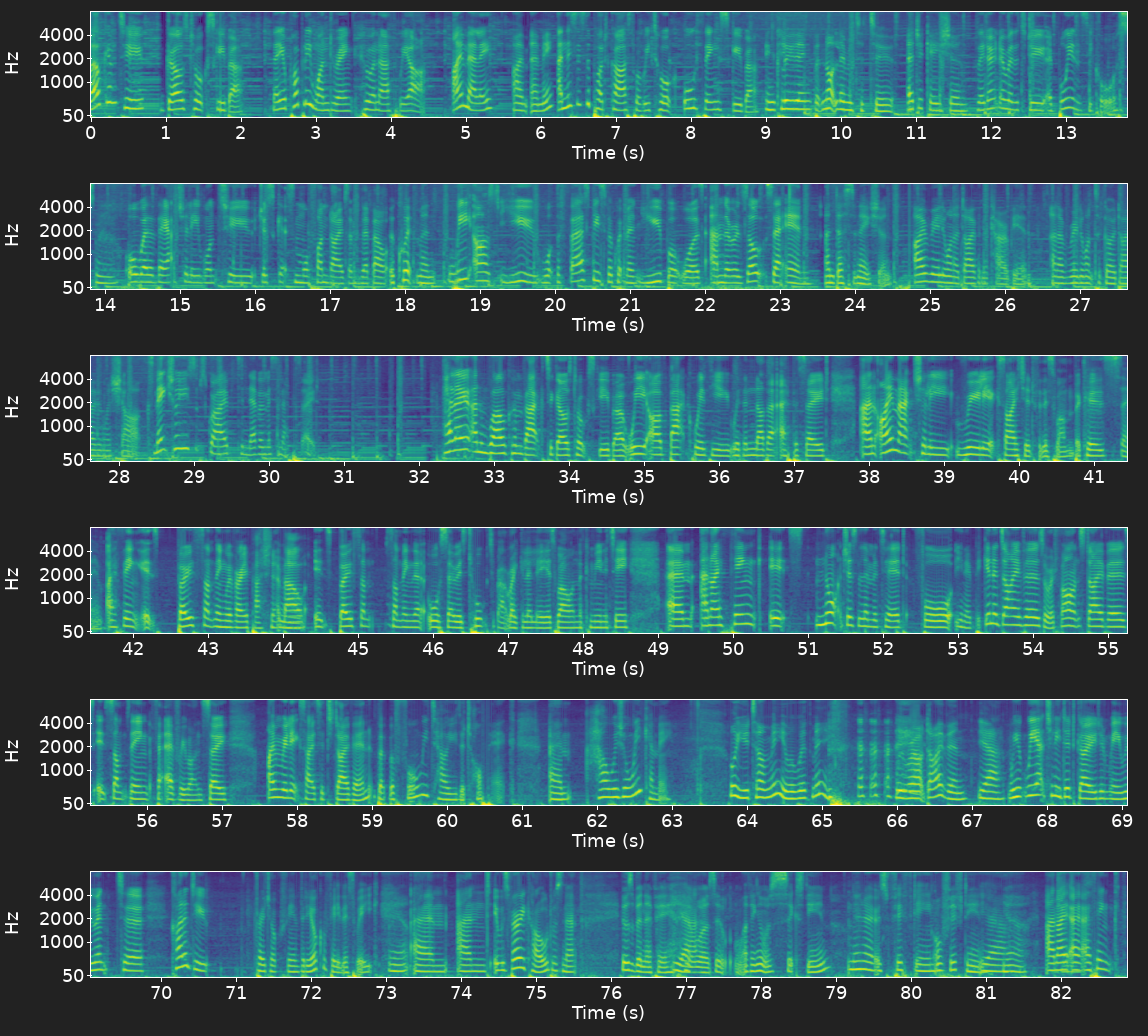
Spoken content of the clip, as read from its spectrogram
Welcome to Girls Talk Scuba. Now, you're probably wondering who on earth we are. I'm Ellie, I'm Emmy, and this is the podcast where we talk all things scuba. including but not limited to education. They don't know whether to do a buoyancy course mm. or whether they actually want to just get some more fun dives under their belt. Equipment. We asked you what the first piece of equipment you bought was, and the results are in. and destination. I really want to dive in the Caribbean and I really want to go diving with sharks. Make sure you subscribe to never miss an episode. Hello and welcome back to Girls Talk Scuba. We are back with you with another episode, and I'm actually really excited for this one because Same. I think it's both something we're very passionate Mm. about. It's both some, something that also is talked about regularly as well in the community, um, and I think it's not just limited for you know beginner divers or advanced divers. It's something for everyone. So I'm really excited to dive in. But before we tell you the topic, um, how was your week, Emmy? Well, you tell me, you were with me. we were out diving. Yeah, we we actually did go, didn't we? We went to kind of do photography and videography this week. Yeah. Um, and it was very cold, wasn't it? It was a bit nippy. Yeah. It was. It, I think it was 16 No, no, it was 15. or 15. Yeah. Yeah. and I, I, I think,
